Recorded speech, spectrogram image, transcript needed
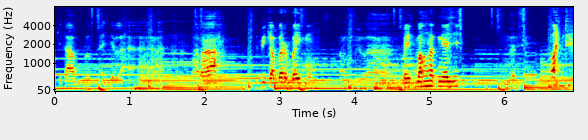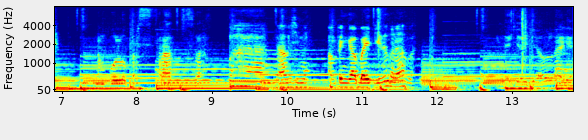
kita upload aja lah Parah. tapi kabar baik mau Alhamdulillah. baik banget nggak sih Enggak sih. waduh 60 per 100 lah. wah kenapa sih mau sampai nggak baik gitu kenapa Ya jauh-jauh lah ya.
